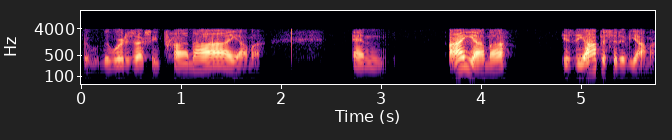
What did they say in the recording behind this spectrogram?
The, the word is actually pranayama. And ayama is the opposite of yama.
